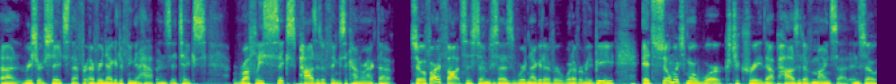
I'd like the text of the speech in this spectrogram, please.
uh, research states that for every negative thing that happens, it takes roughly six positive things to counteract that? So if our thought system says we're negative or whatever it may be, it's so much more work to create that positive mindset. And so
